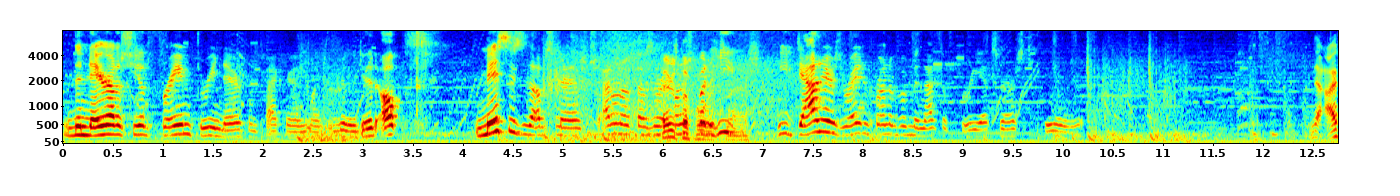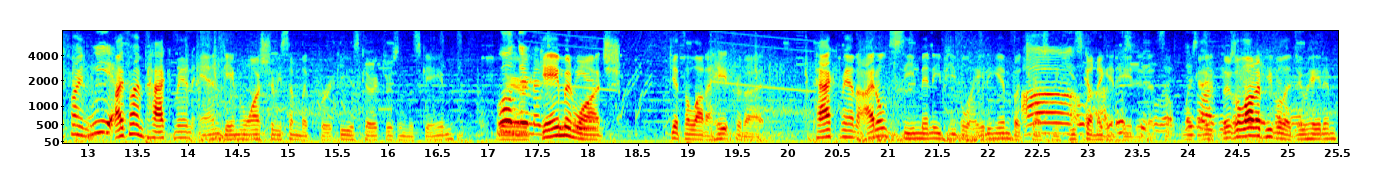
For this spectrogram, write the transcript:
The Nair out of shield frame, three Nair from Pac-Man, like really good. Oh, misses the up smash. I don't know if that was the right There's punish, the but he smash. he down airs right in front of him, and that's a free up smash too. Yeah, I find We- I find Pac-Man and Game and Watch to be some of the quirkiest characters in this game. Well, they're Game and. Watch gets a lot of hate for that. Pac-Man, I don't see many people hating him, but trust Uh, me, he's gonna get there's hated at some. that- Like, there's a lot I, of there's a people lot that of people that do hate him,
